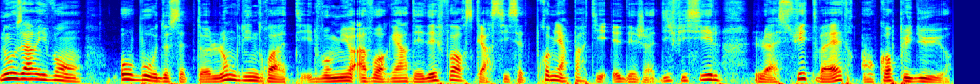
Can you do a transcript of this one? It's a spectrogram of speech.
Nous arrivons au bout de cette longue ligne droite, il vaut mieux avoir gardé des forces car si cette première partie est déjà difficile, la suite va être encore plus dure.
